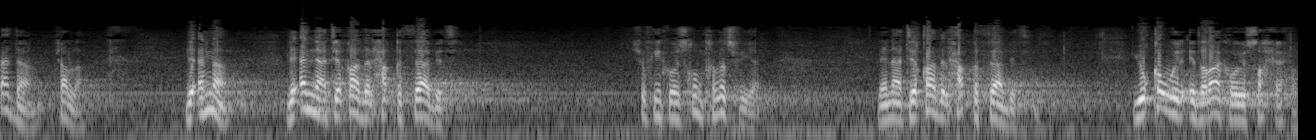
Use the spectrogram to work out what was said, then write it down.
بعد إن شاء الله. لأن لأن اعتقاد الحق الثابت شوف كي يكون سخون تخلصش فيها لأن اعتقاد الحق الثابت يقوي الإدراك ويصححه.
